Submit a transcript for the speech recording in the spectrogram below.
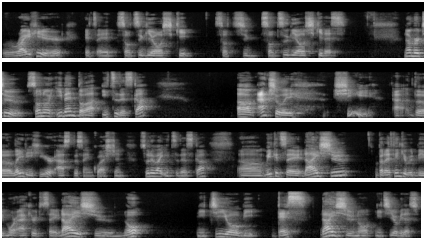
right here, It's a 卒業式。卒卒業式です。Number two, そのイベントはいつですか um, Actually, she, uh, the lady here, asked the same question. それはいつですか uh, We could say 来週 but I think it would be more accurate to say 来週の日曜日です。来週の日曜日です。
